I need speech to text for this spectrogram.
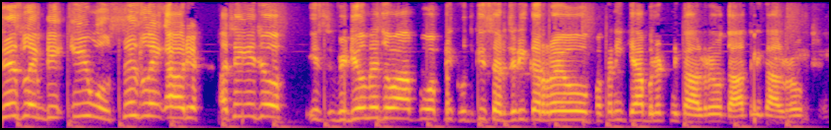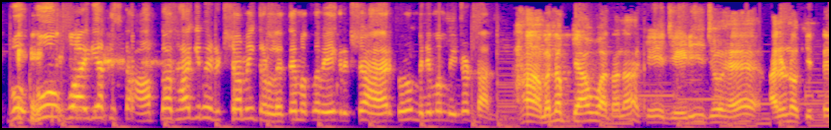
sizzling the अच्छा ये जो, इस वीडियो में जो आप वो अपनी खुद की सर्जरी कर रहे हो, पता नहीं क्या बुलेट निकाल रहे हो, दांत निकाल रहे हो वो वो वो आइडिया किसका? आपका था कि भाई रिक्शा में ही कर लेते हैं? मतलब एक रिक्शा हायर करो मिनिमम मीटर डाल हाँ मतलब क्या हुआ था ना कि जेडी जो है आई डोंट नो कितने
